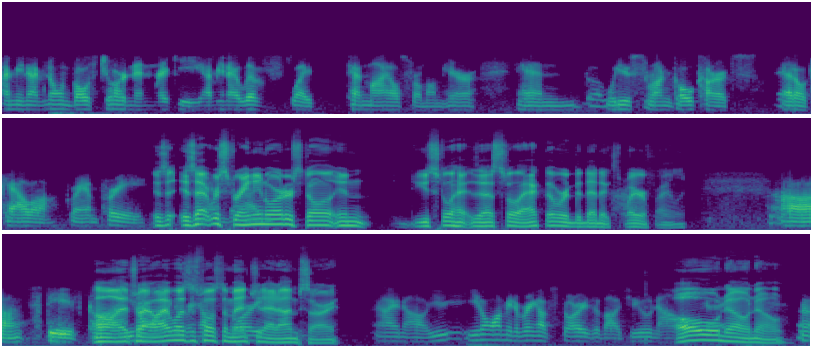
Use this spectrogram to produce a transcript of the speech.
I mean, I've known both Jordan and Ricky. I mean, I live like 10 miles from him here, and we used to run go karts at Ocala Grand Prix. Is it is that And restraining I- order still in? Do you still ha- is that still active or did that expire finally? Uh, Steve. come Oh, on, that's you right. I wasn't supposed to mention that. I'm sorry. I know you. You don't want me to bring up stories about you now. Oh okay? no no. Uh,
